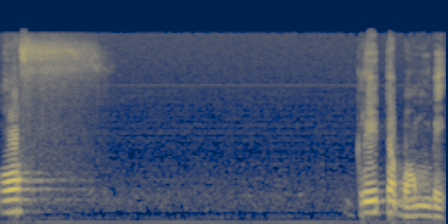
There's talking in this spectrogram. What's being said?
of Greater Bombay.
